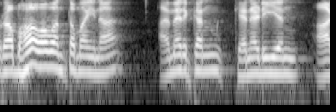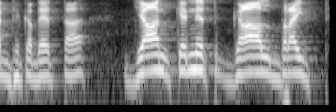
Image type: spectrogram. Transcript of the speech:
ప్రభావవంతమైన అమెరికన్ కెనడియన్ ఆర్థికవేత్త జాన్ కెన్నెత్ గాల్ బ్రైత్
